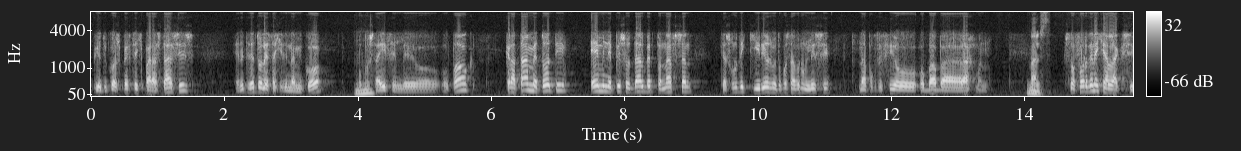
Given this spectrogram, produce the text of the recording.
ποιοτικός παίκτης, έχει παραστάσεις, ενώ ότι δεν το λες ταχυδυναμικό, όπως θα ήθελε ο, ο ΠΑΟΚ. Κρατάμε το ότι έμεινε πίσω ο Ντάλμπερτ, τον άφησαν και ασχολούνται κυρίως με το πώς θα βρουν λύση να αποκτηθεί ο, ο Μπάμπα Ράχμαν. Μάλιστα. Στο φόρ δεν έχει αλλάξει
